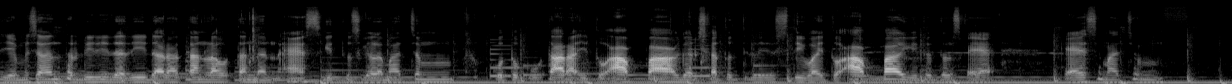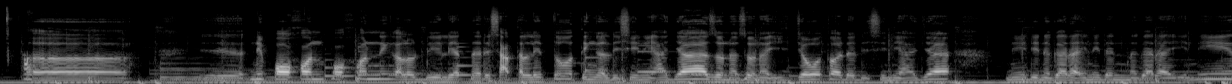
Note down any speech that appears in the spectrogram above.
ya misalnya terdiri dari daratan lautan dan es gitu segala macem kutub utara itu apa garis khatulistiwa itu apa gitu terus kayak kayak semacam uh, ini pohon-pohon nih kalau dilihat dari satelit tuh tinggal di sini aja zona-zona hijau tuh ada di sini aja. Nih di negara ini dan negara ini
